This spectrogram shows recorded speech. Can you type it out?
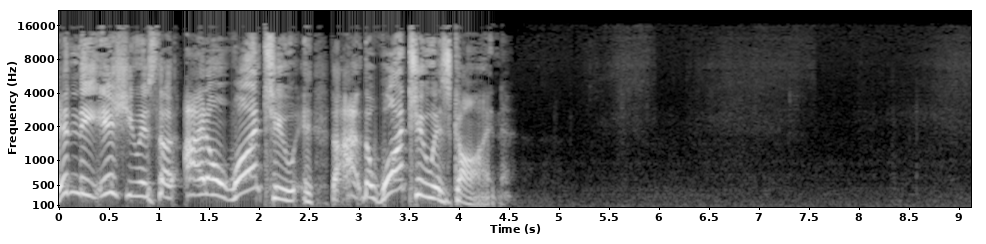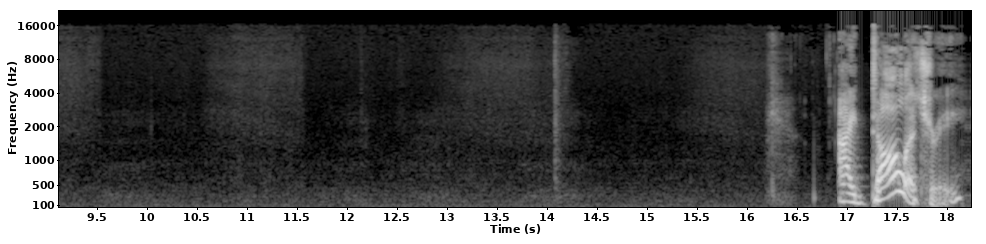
And the issue is that I don't want to. The, the want to is gone. Idolatry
